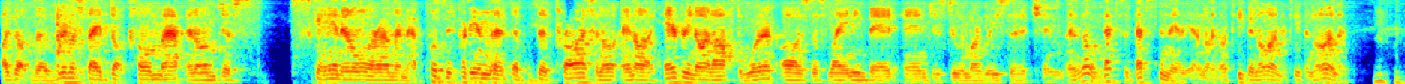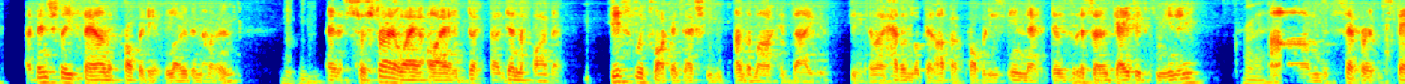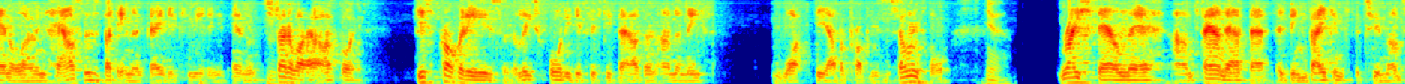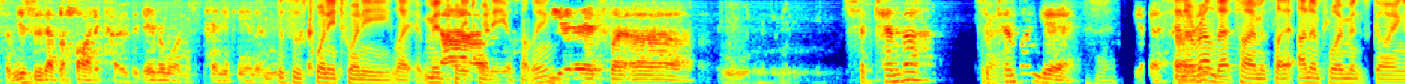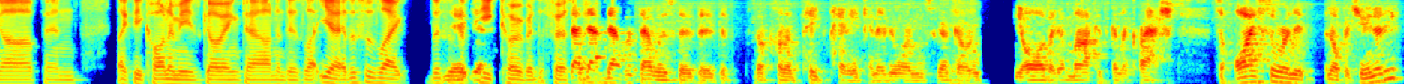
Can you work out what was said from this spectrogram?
I got the realestate.com map, and I'm just scanning all around the map. Put the, put in the, the, the price, and I and I every night after work, I was just laying in bed and just doing my research, and, and oh, that's that's an area, and I, I keep an eye on it, keep an eye on it. Mhm, Eventually, found a property at Loganholme, mhm. and so straight away I identified that this looks like it's actually under market value. And I had a look at other properties in that. There's it's a gated community, Right. um, separate standalone houses, but in a gated community. And straight away I thought this property is at least forty to fifty thousand underneath what the other properties are selling for. Yeah. Raced down there, um, found out that it had been vacant for two months, and this is at the height of COVID. Everyone's panicking and This is 2020, like mid Uh, 2020 or something. Yeah, it's like uh, September. September, yeah, Right. yeah. So and around that time it's like unemployment's going up and like the economy is going down and there's like yeah this is like this is the yeah. peak covid the first that, wave that, that was that was the, the, the, the kind of peak panic, and everyone's Yeah. going, "Oh, the market's going to crash." So I saw an, an opportunity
